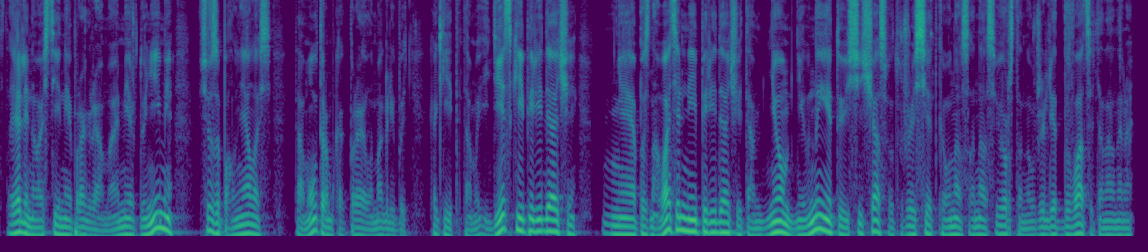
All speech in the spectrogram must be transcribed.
стояли новостейные программы, а между ними все заполнялось там утром, как правило, могли быть какие-то там и детские передачи, познавательные передачи, там днем, дневные. То есть сейчас вот уже сетка у нас, она сверстана уже лет 20, она, наверное,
